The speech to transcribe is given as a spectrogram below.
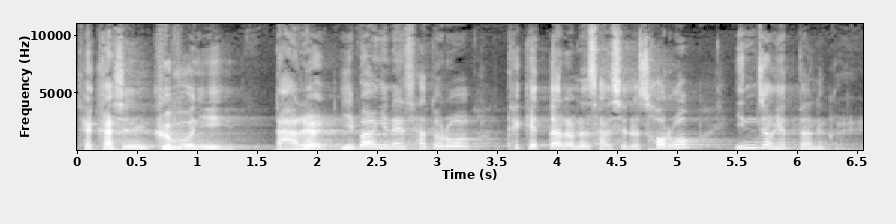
택하신 그분이 나를 이방인의 사도로 택했다라는 사실을 서로 인정했다는 거예요.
